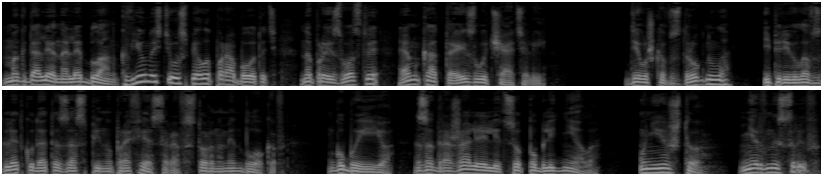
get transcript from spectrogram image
Магдалена Лебланк, в юности успела поработать на производстве МКТ-излучателей. Девушка вздрогнула и перевела взгляд куда-то за спину профессора, в сторону медблоков. Губы ее задрожали, лицо побледнело. У нее что, нервный срыв?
